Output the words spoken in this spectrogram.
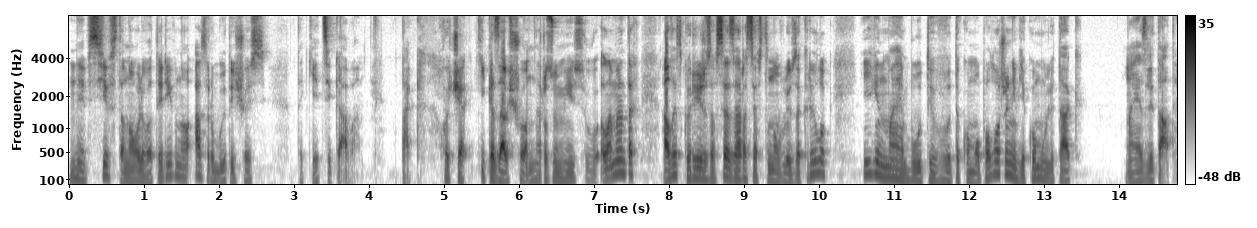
не всі встановлювати рівно, а зробити щось таке цікаве. Так, хоч я і казав, що не розуміюсь в елементах, але, скоріш за все, зараз я встановлюю закрилок, і він має бути в такому положенні, в якому літак має злітати.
